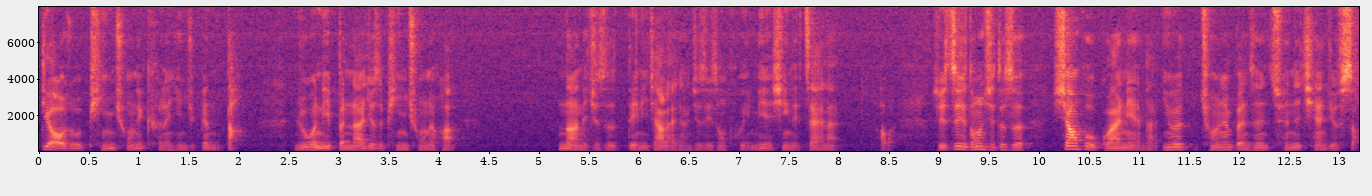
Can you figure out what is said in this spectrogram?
掉入贫穷的可能性就更大。如果你本来就是贫穷的话，那你就是对你家来讲就是一种毁灭性的灾难，好吧？所以这些东西都是相互关联的。因为穷人本身存的钱就少，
